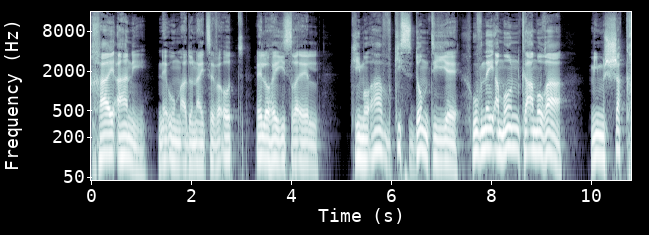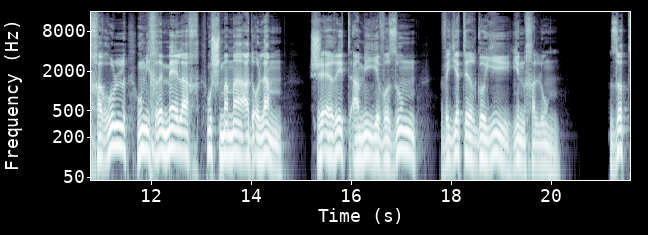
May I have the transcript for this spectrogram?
חי אני, נאום אדוני צבאות, אלוהי ישראל, כי מואב כסדום תהיה, ובני עמון כעמורה, ממשק חרול ומכרה מלח ושממה עד עולם, שארית עמי יבוזום, ויתר גויי ינחלום. זאת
